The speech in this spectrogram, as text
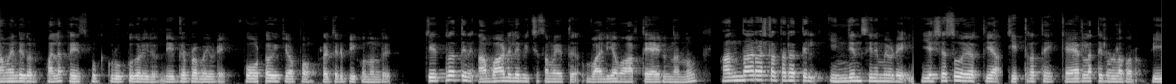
കമന്റുകൾ പല ഫേസ്ബുക്ക് ഗ്രൂപ്പുകളിലും ദിവ്യപ്രഭയുടെ ഫോട്ടോയ്ക്കൊപ്പം പ്രചരിപ്പിക്കുന്നുണ്ട്. ചിത്രത്തിന് അവാർഡ് ലഭിച്ച സമയത്ത് വലിയ വാർത്തയായിരുന്നെന്നും അന്താരാഷ്ട്ര തലത്തിൽ ഇന്ത്യൻ സിനിമയുടെ യശസ് ഉയർത്തിയ ചിത്രത്തെ കേരളത്തിലുള്ളവർ ബി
